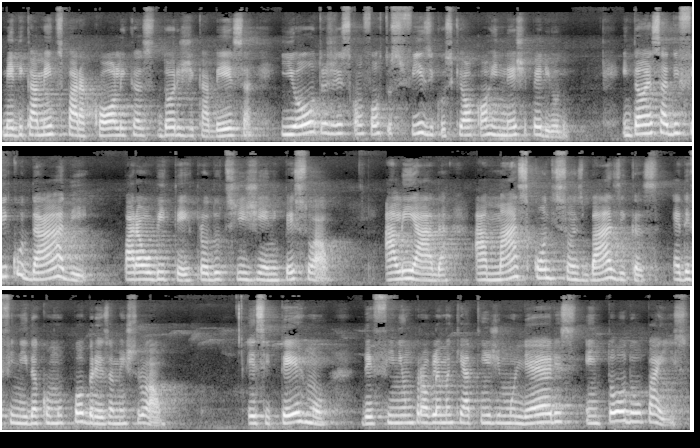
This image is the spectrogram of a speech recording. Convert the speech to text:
medicamentos para cólicas, dores de cabeça e outros desconfortos físicos que ocorrem neste período. Então, essa dificuldade para obter produtos de higiene pessoal, aliada a más condições básicas, é definida como pobreza menstrual. Esse termo define um problema que atinge mulheres em todo o país,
